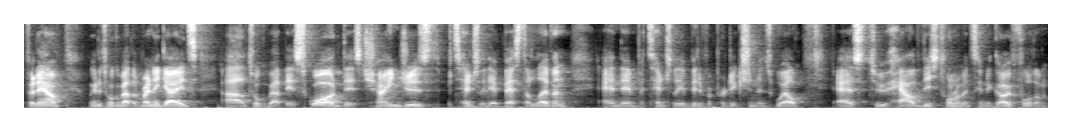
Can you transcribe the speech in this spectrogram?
for now, we're going to talk about the Renegades. Uh, I'll talk about their squad, there's changes, potentially their best 11, and then potentially a bit of a prediction as well as to how this tournament's going to go for them.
